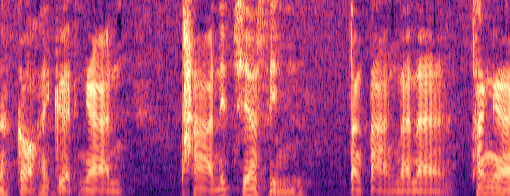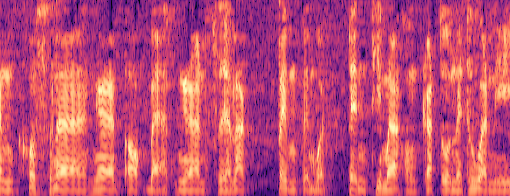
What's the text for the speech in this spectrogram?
นะก่อให้เกิดงานพาณิชยศิลป์ต่างๆ นานา ทั้งงานโฆษณางานออกแบบงานสัญลักษณ์เต็มไปหมดเป็นที่มาของการ์ตูนในทุกวันนี้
